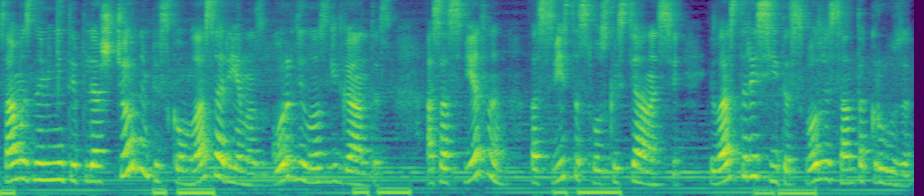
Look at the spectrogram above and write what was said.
Самый знаменитый пляж с черным песком – Лас-Аренас в городе Лос-Гигантес – а со светлым – Лас Вистас Лос-Кристианос и Лас Тереситас возле Санта-Круза.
